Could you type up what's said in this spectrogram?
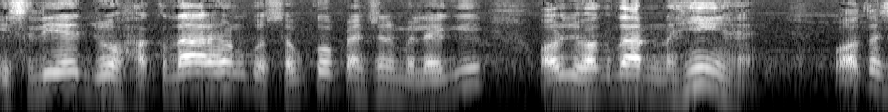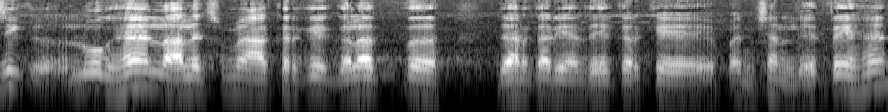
इसलिए जो हकदार है उनको सबको पेंशन मिलेगी और जो हकदार नहीं है बहुत ऐसे लोग हैं, लालच में आकर के गलत जानकारियाँ दे करके पेंशन लेते हैं,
